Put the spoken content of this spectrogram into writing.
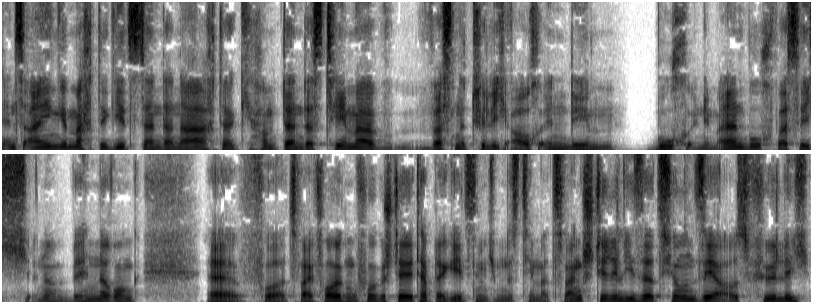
ins Eingemachte geht's dann danach. Da kommt dann das Thema, was natürlich auch in dem Buch, in dem anderen Buch, was ich, ne, Behinderung, äh, vor zwei Folgen vorgestellt habe. Da geht's nämlich um das Thema Zwangssterilisation sehr ausführlich.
